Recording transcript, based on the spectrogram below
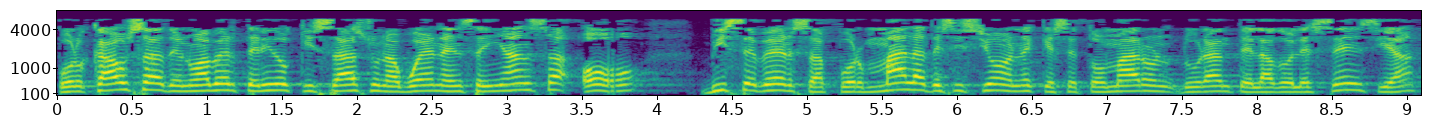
Por causa de no haber tenido quizás una buena enseñanza o viceversa por malas decisiones que se tomaron durante la adolescencia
